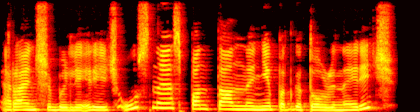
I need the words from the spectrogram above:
Раньше были речь устная, спонтанная, неподготовленная речь,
